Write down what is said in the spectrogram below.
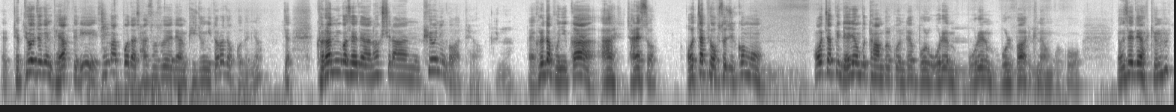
대표적인 대학들이 생각보다 자소서에 대한 비중이 떨어졌거든요. 이제 그런 것에 대한 확실한 표현인 것 같아요. 네, 그러다 보니까 아 잘했어. 어차피 없어질 거 뭐. 어차피 내년부터 안 볼 건데 뭘 올해 음. 올해는 뭘 봐 이렇게 나온 거고 연세대학교는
